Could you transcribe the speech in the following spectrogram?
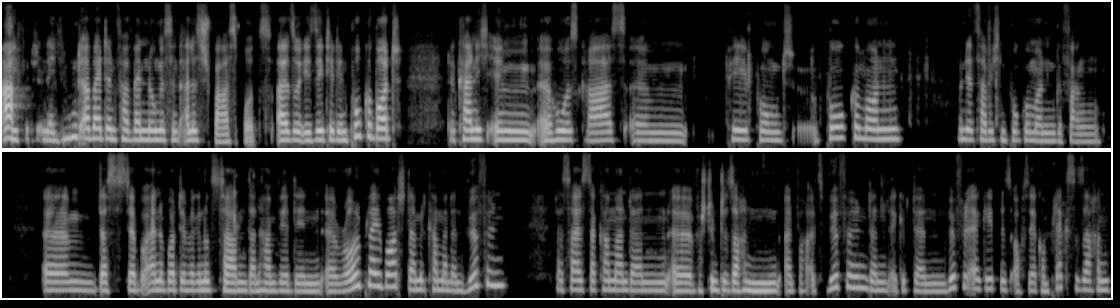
Ah. spezifisch in der Jugendarbeit in Verwendung. Es sind alles Spaßbots. Also, ihr seht hier den Pokébot. Da kann ich im, äh, hohes Gras, ähm, P. Pokémon und jetzt habe ich 'n Pokémon gefangen. Ähm, das ist der eine Bot, den wir genutzt haben. Dann haben wir den, äh, Roleplay-Bot, damit kann man dann würfeln. Das heißt, da kann man dann, äh, bestimmte Sachen einfach als würfeln, dann ergibt er 'n Würfelergebnis, auch sehr komplexe Sachen.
